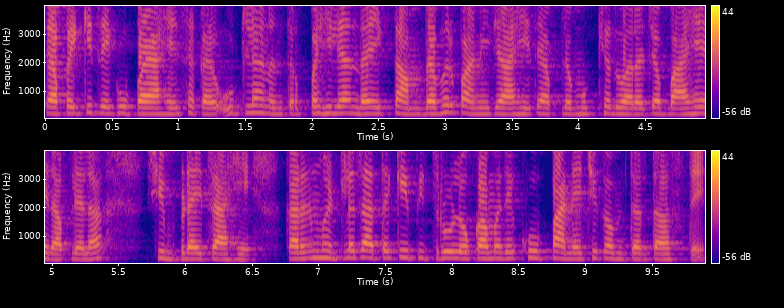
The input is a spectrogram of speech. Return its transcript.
त्यापैकीच एक उपाय आहे सकाळी उठल्यानंतर पहिल्यांदा एक तांब्याभर पाणी जे आहे ते आपल्या मुख्यद्वाराच्या बाहेर आपल्याला शिंपडायचं आहे. कारण म्हटलं जातं की पितृ लोकामध्ये खूप पाण्याची कमतरता असते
